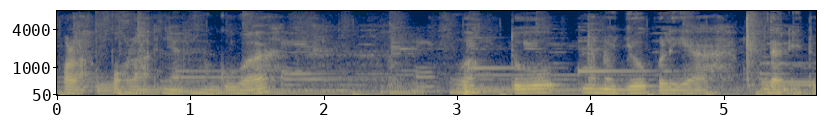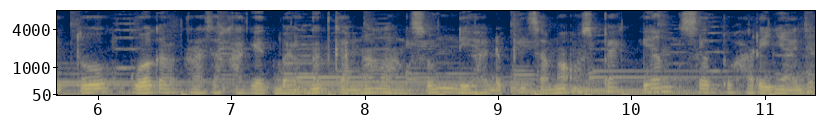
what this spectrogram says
pola polanya gue waktu menuju kuliah. Dan itu tuh gue gak ngerasa kaget banget karena langsung dihadapin sama ospek yang satu harinya aja.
